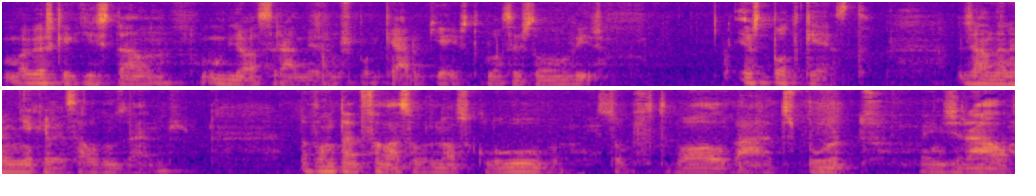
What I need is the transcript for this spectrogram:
uma vez que aqui estão, o melhor será mesmo explicar o que é isto que vocês estão a ouvir. Este podcast já anda na minha cabeça há alguns anos. A vontade de falar sobre o nosso clube e sobre futebol, vá, desporto, em geral,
